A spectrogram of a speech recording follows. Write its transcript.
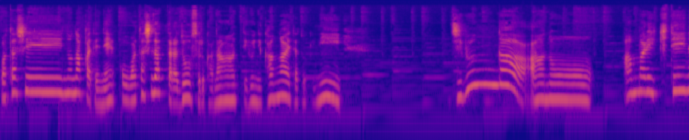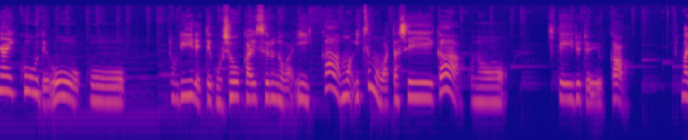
私の中でねこう私だったらどうするかなっていうふうに考えた時に自分があのあんまり着ていないコーデをこう取り入れてご紹介するのがいいかもういつも私がこの着ているというか、まあ、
